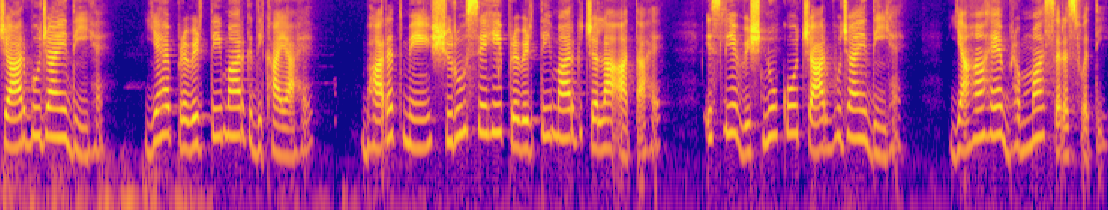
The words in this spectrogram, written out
चार भुजाएँ दी हैं। यह प्रवृत्ति मार्ग दिखाया है। भारत में शुरू से ही प्रवृत्ति मार्ग चला आता है। इसलिए विष्णु को चार भुजाएँ दी हैं। यहाँ है ब्रह्मा सरस्वती।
